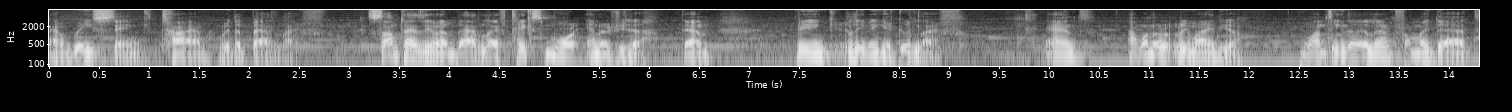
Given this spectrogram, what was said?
and wasting time with a bad life? Sometimes even bad life takes more energy than being living a good life. And I want to remind you one thing that I learned from my dad,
